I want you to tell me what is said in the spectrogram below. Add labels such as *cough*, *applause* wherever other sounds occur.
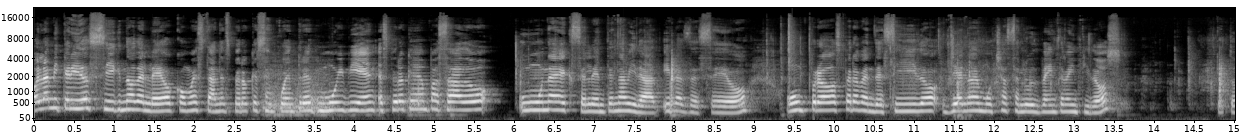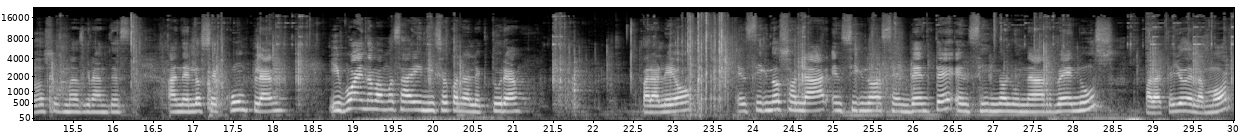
Hola mi querido signo de Leo, ¿cómo están? Espero que se encuentren muy bien. Espero que hayan pasado una excelente Navidad y les deseo un próspero, bendecido, lleno de mucha salud 2022. Que todos sus más grandes anhelos se cumplan. Y bueno, vamos a dar inicio con la lectura para Leo en signo solar, en signo ascendente, en signo lunar Venus para aquello del amor.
